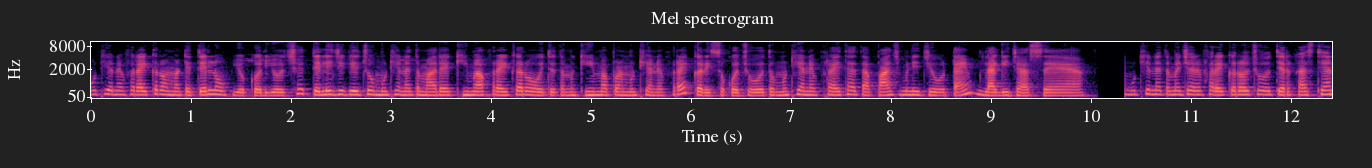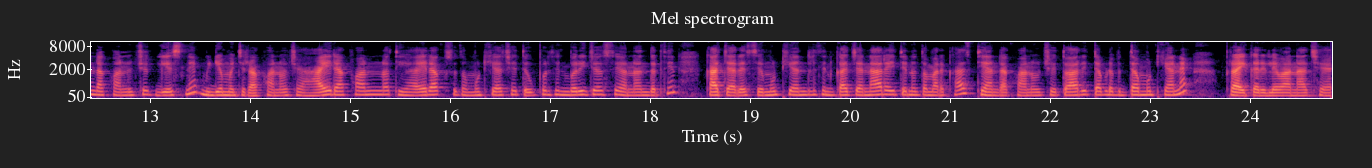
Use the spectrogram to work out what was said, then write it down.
મુઠિયાને ફ્રાય કરવા માટે તેલનો ઉપયોગ કર્યો છે. તેલી જગ્યાએ જો મુઠિયાને તમારે ઘીમાં ફ્રાય કરવો હોય તો તમે ઘીમાં પણ મુઠિયાને ફ્રાય કરી શકો છો. તો મુઠિયાને ફ્રાય થતાં પાંચ મિનિટ જેવો ટાઈમ લાગી જશે. મુઠિયાને તમે જ્યારે ફ્રાય કરો છો ત્યારે ખાસ ધ્યાન રાખવાનું છે ગેસને મીડિયમ જ રાખવાનો છે. હાઈ રાખવાનું નથી. હાઈ રાખશો તો મુઠિયા છે તે ઉપરથી બરી જશે અને અંદરથી કાચા રહેશે. મુઠિયા અંદરથી કાચા ના રહે તેનું તમારે ખાસ ધ્યાન રાખવાનું છે. તો આ રીતે આપણે બધા મુઠિયાને ફ્રાય કરી લેવાના છે.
